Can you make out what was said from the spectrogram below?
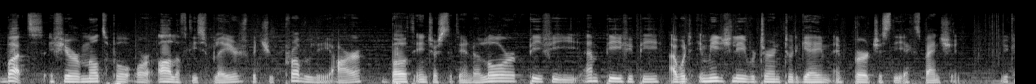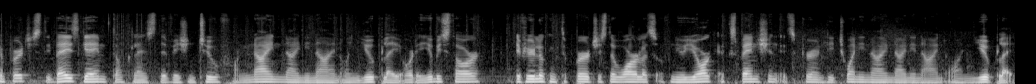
But if you're multiple or all of these players, which you probably are, both interested in the lore, PvE and PvP, I would immediately return to the game and purchase the expansion. You can purchase the base game Tom Clancy's Division 2 for $9.99 on Uplay or the Ubi store. If you're looking to purchase the Warlords of New York expansion, it's currently $29.99 on Uplay,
